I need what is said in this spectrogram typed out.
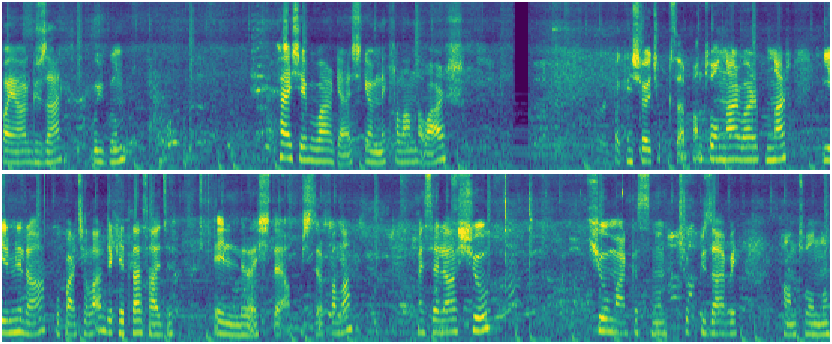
Bayağı güzel, uygun. Her şey bu var gerçi. Gömlek falan da var. Bakın şöyle çok güzel pantolonlar var. Bunlar 20 lira bu parçalar. Ceketler sadece 50 lira işte 60 lira falan. Mesela şu Q markasının çok güzel bir pantolonu.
